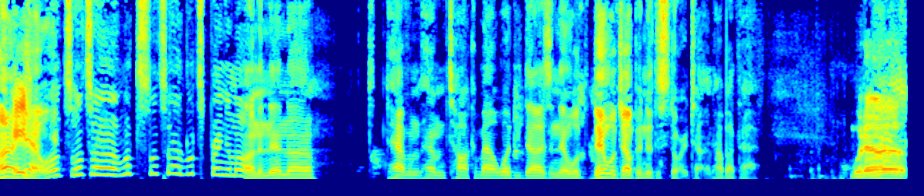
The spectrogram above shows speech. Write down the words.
All right, He's yeah. ready. Well, let's let's uh let's let's uh, let's bring him on and then uh have him have him talk about what he does and then we'll then we'll jump into the story time. How about that? What up?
